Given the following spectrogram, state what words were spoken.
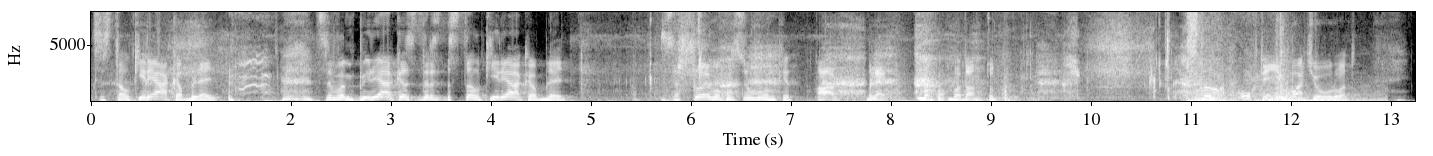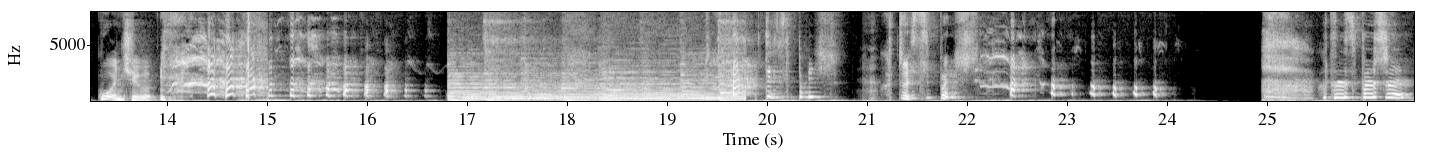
Це сталкеряка, блядь. Це вампіряка сталкеряка, блядь. За що йому поцілунки? А, блядь, Бо- Богдан, тут. Ух ти, їбать його в рот. Кончив. Хтось пише. Хтось пише. Хтось пише.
